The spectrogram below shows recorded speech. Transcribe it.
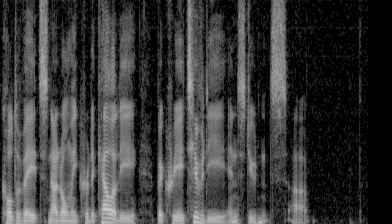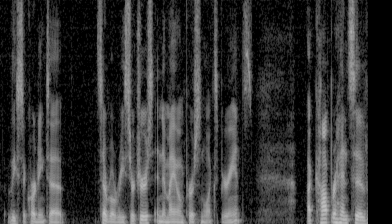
cultivates not only criticality, but creativity in students, uh, at least according to several researchers and in my own personal experience. A comprehensive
